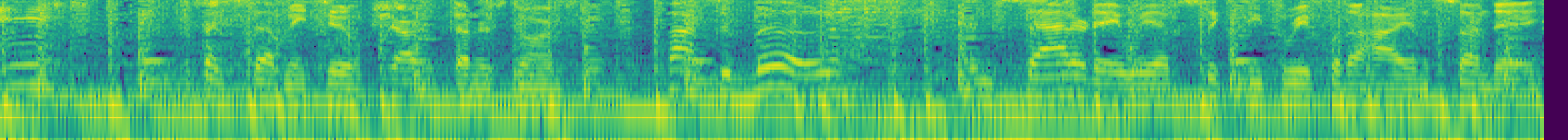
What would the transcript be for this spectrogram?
eh, It's like 72. Sharp thunderstorms. Possible. And Saturday, we have 63 for the high, and Sunday,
